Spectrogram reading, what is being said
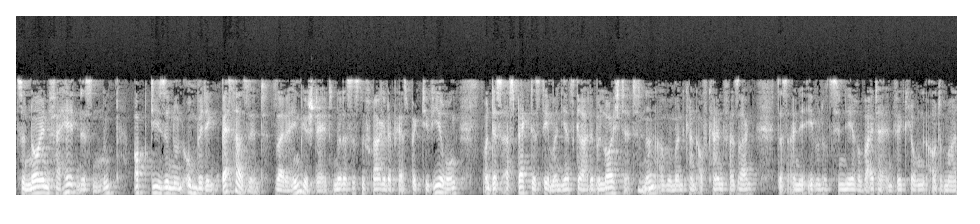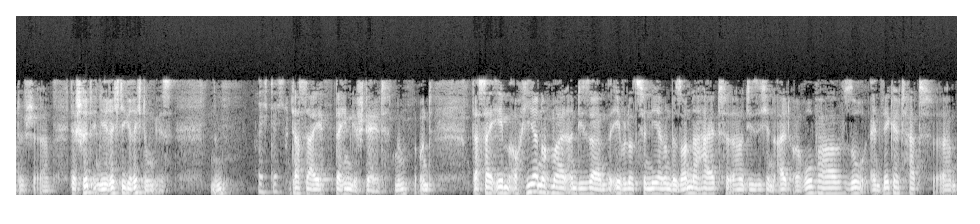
zu neuen Verhältnissen. Ne? Ob diese nun unbedingt besser sind, sei dahingestellt. Ne? Das ist eine Frage der Perspektivierung und des Aspektes, den man jetzt gerade beleuchtet. Ne? Aber man kann auf keinen Fall sagen, dass eine evolutionäre Weiterentwicklung automatisch äh, der Schritt in die richtige Richtung ist. Ne? Richtig. Das sei dahingestellt. Ne? Und das sei eben auch hier nochmal an dieser evolutionären Besonderheit, äh, die sich in Alteuropa so entwickelt hat, ähm,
